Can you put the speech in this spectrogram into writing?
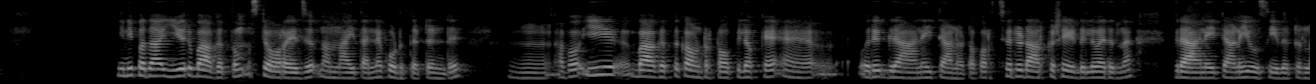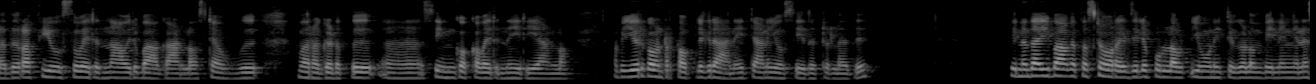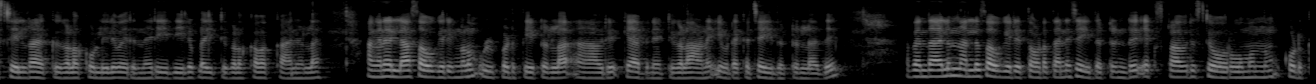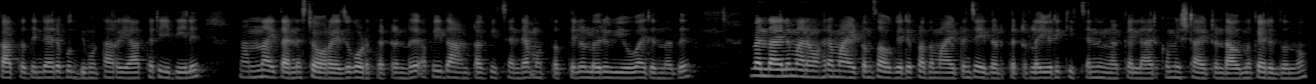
ഇനിയിപ്പോൾ അതാ ഈ ഒരു ഭാഗത്തും സ്റ്റോറേജ് നന്നായി തന്നെ കൊടുത്തിട്ടുണ്ട്. അപ്പോൾ ഈ ഭാഗത്ത് കൗണ്ടർ ടോപ്പിലൊക്കെ ഒരു ഗ്രാനൈറ്റ് ആണ് കേട്ടോ. കുറച്ചൊരു ഡാർക്ക് ഷെയ്ഡിൽ വരുന്ന ഗ്രാനൈറ്റ് ആണ് യൂസ് ചെയ്തിട്ടുള്ളത്. റഫ് യൂസ് വരുന്ന ആ ഒരു ഭാഗമാണല്ലോ സ്റ്റവ് വിറകടുപ്പ് സിങ്കൊക്കെ വരുന്ന ഏരിയ ആണല്ലോ. അപ്പോൾ ഈ ഒരു കൗണ്ടർ ടോപ്പിൽ ഗ്രാനൈറ്റ് ആണ് യൂസ് ചെയ്തിട്ടുള്ളത്. പിന്നെ ദാ ഈ ഭാഗത്തെ സ്റ്റോറേജിൽ പുൾ ഔട്ട് യൂണിറ്റുകളും പിന്നെ ഇങ്ങനെ സ്റ്റീൽ റാക്കുകളൊക്കെ ഉള്ളിൽ വരുന്ന രീതിയിൽ പ്ലേറ്റുകളൊക്കെ വെക്കാനുള്ള അങ്ങനെ എല്ലാ സൗകര്യങ്ങളും ഉൾപ്പെടുത്തിയിട്ടുള്ള ഒരു ക്യാബിനറ്റുകളാണ് ഇവിടെയൊക്കെ ചെയ്തിട്ടുള്ളത്. അപ്പോൾ എന്തായാലും നല്ല സൗകര്യത്തോടെ തന്നെ ചെയ്തിട്ടുണ്ട്. എക്സ്ട്രാ ഒരു സ്റ്റോർ റൂമൊന്നും കൊടുക്കാത്തതിന്റെ ഒരു ബുദ്ധിമുട്ട് അറിയാത്ത രീതിയിൽ നന്നായി തന്നെ സ്റ്റോറേജ് കൊടുത്തിട്ടുണ്ട്. അപ്പോൾ ഇതാണ് കേട്ടോ കിച്ചന്റെ മൊത്തത്തിലുള്ളൊരു വ്യൂ വരുന്നത്. അപ്പോൾ എന്തായാലും മനോഹരമായിട്ടും സൗകര്യപ്രദമായിട്ടും ചെയ്തെടുത്തിട്ടുള്ള ഈ ഒരു കിച്ചൺ നിങ്ങൾക്ക് എല്ലാവർക്കും ഇഷ്ടമായിട്ടുണ്ടാവും എന്ന് കരുതുന്നു.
